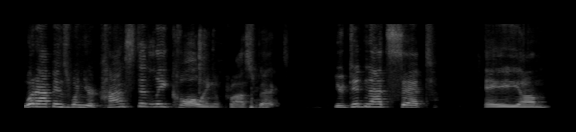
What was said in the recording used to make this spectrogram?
What happens when you're constantly calling a prospect? You did not set a, um,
